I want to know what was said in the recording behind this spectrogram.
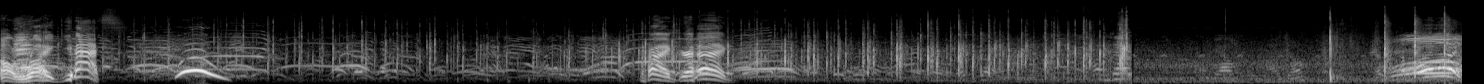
All right, yes! Woo! All right, Greg. Boy.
